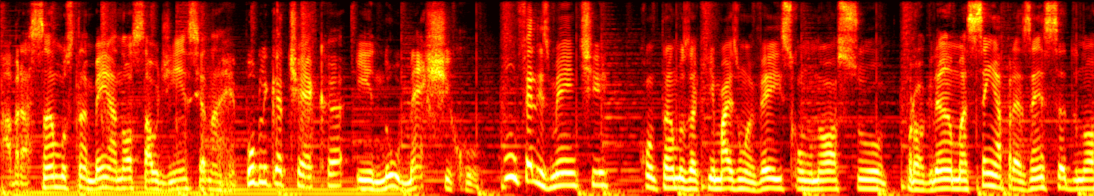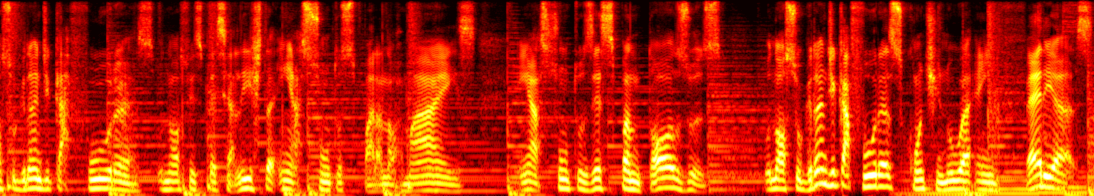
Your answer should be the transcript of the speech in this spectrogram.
Abraçamos também a nossa audiência na República Tcheca e no México. Infelizmente, contamos aqui mais uma vez com o nosso programa sem a presença do nosso grande Cafuras, o nosso especialista em assuntos paranormais, em assuntos espantosos. O nosso grande Cafuras continua em férias,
